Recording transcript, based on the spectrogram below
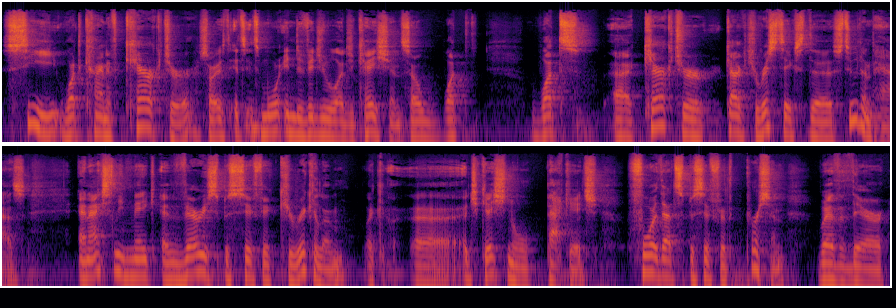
see what kind of character. So it's, it's more individual education. So what what uh, character characteristics the student has, and actually make a very specific curriculum, like uh, educational package for that specific person, whether they're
